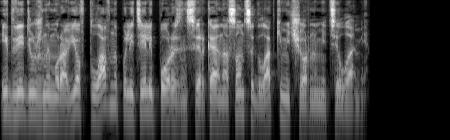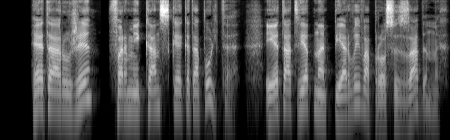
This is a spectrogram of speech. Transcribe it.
и две дюжины муравьев плавно полетели порознь, сверкая на солнце гладкими черными телами. Это оружие — формиканская катапульта, и это ответ на первый вопрос из заданных»,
